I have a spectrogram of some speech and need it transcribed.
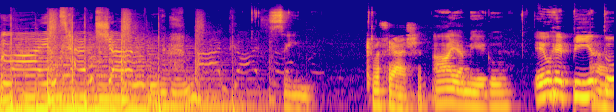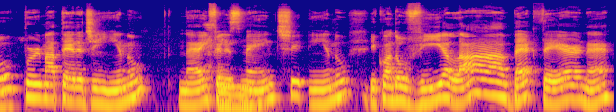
my intention. Sim. O que você acha? Ai, amigo. Eu repito Ah. por matéria de hino, né? Infelizmente, hino. E quando ouvia lá back there, né?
